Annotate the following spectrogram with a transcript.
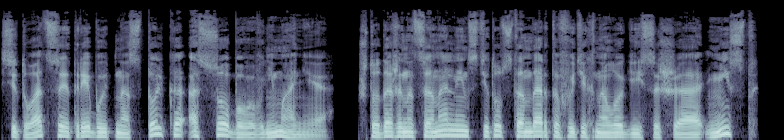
Ситуация требует настолько особого внимания, что даже Национальный институт стандартов и технологий США НИСТ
